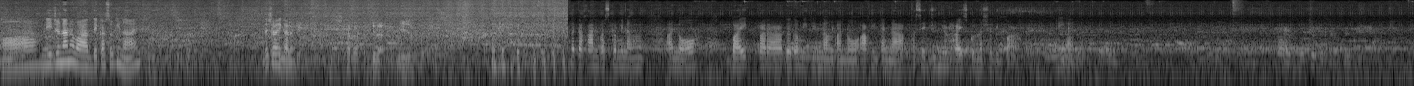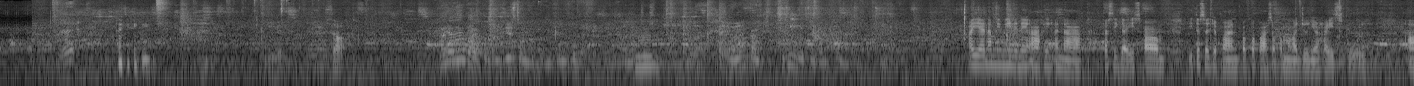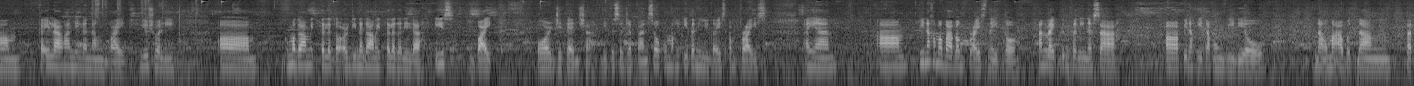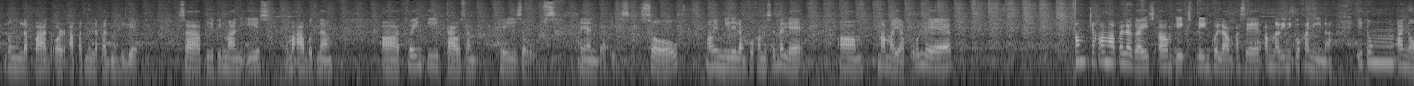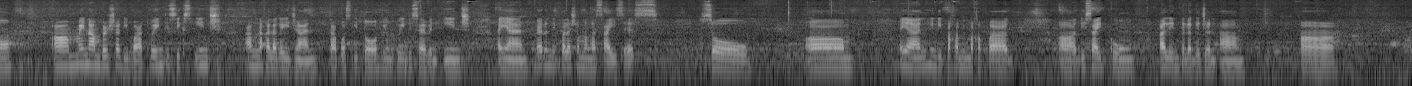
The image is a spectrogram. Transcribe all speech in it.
ああ27はでかすぎないでしょヒカル下からこっちだ26だ Nagka-canvas kami ng ano, bike para gagamitin ng ano, aking anak kasi junior high school na siya, di ba? Ayan. so, タイヤなんかはやっぱりブリヂストンなんで向こうの方が全然ね、うんなんか地図の薄いかもしれない ayan, namimili na yung aking anak. Kasi guys, um, dito sa Japan, pagpapasok ang mga junior high school, um, kailangan nila ng bike. Usually, um, gumagamit talaga or ginagamit talaga nila is bike or jitensya dito sa Japan. So, kung makikita ninyo guys, ang price, ayan, um, pinakamababang price na ito. Unlike dun kanina sa uh, pinakita kong video, na umaabot ng tatlong lapad or apat na lapad mahigit. Sa Philippine money is umaabot ng uh, 20,000 pesos. Ayan guys. So, mamimili lang po kami sandali. Um, mamaya po ulit. Um, tsaka nga pala guys, um, i-explain ko lang kasi ang narinig ko kanina, itong ano, um, may number siya, 'di ba? 26 inch ang nakalagay dyan. Tapos ito, yung 27 inch. Ayan, meron din pala siyang mga sizes. So, um, ayan, hindi pa kami makapag uh, decide kung alin talaga dyan ang uh,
